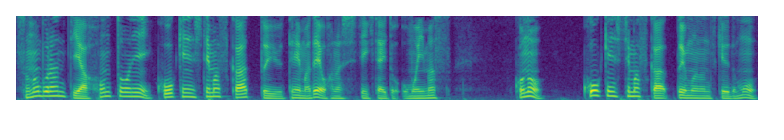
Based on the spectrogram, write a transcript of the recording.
そのボランティア本当に貢献してますか？というテーマでお話ししていきたいと思います。この貢献してますか？というものなんですけれども、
